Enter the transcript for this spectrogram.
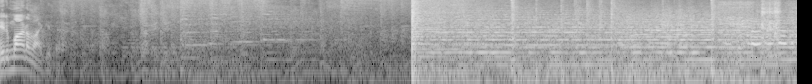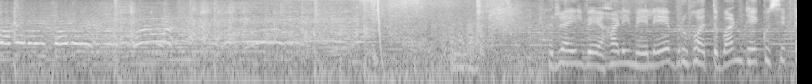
ನಿರ್ಮಾಣವಾಗಿದೆ. ರೈಲ್ವೆ ಹಳಿ ಮೇಲೆ ಬೃಹತ್ ಬಂಡೆ ಕುಸಿತ.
